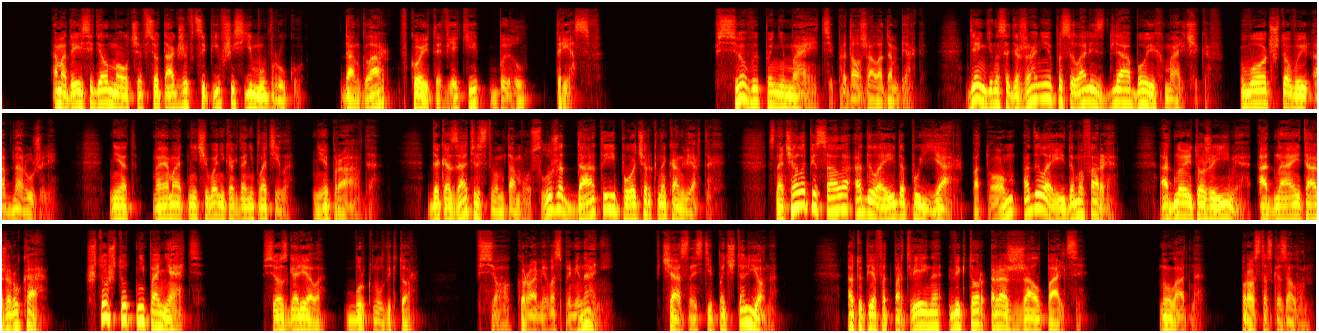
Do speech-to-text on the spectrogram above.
Амадей сидел молча, все так же вцепившись ему в руку. Данглар в кои-то веки был трезв. «Все вы понимаете», — продолжал Адамберг. Деньги на содержание посылались для обоих мальчиков. Вот что вы обнаружили. Нет, моя мать ничего никогда не платила. Неправда. Доказательством тому служат даты и почерк на конвертах. Сначала писала Аделаида Пуйяр, потом Аделаида Мафаре. Одно и то же имя, одна и та же рука. Что ж тут не понять? «Все сгорело», — буркнул Виктор. «Все, кроме воспоминаний. В частности, почтальона». Отупев от портвейна, Виктор разжал пальцы. «Ну ладно», — просто сказал он.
